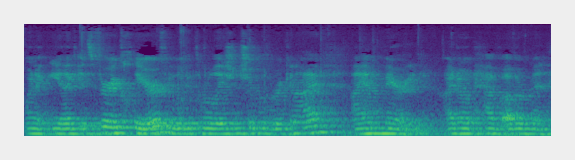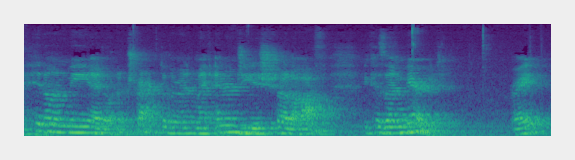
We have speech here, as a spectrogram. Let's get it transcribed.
When it, like it's very clear if you look at the relationship with Rick and I, I am married. I don't have other men hit on me. I don't attract other men. My energy is shut off because I'm married, right?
